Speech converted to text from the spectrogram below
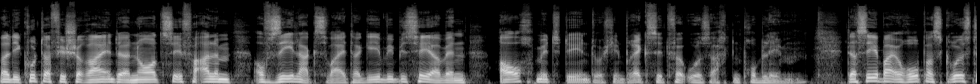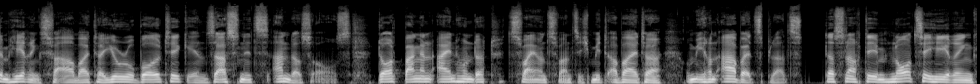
weil die Kutterfischerei in der Nordsee vor allem auf Seelachs weitergehe wie bisher, wenn auch mit den durch den Brexit verursachten Problemen. Das sehe bei Europas größtem Heringsverarbeiter Eurobaltic in Sassnitz anders aus. Dort bangen 122 Mitarbeiter um ihren Arbeitsplatz, das nach dem Nordseehering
